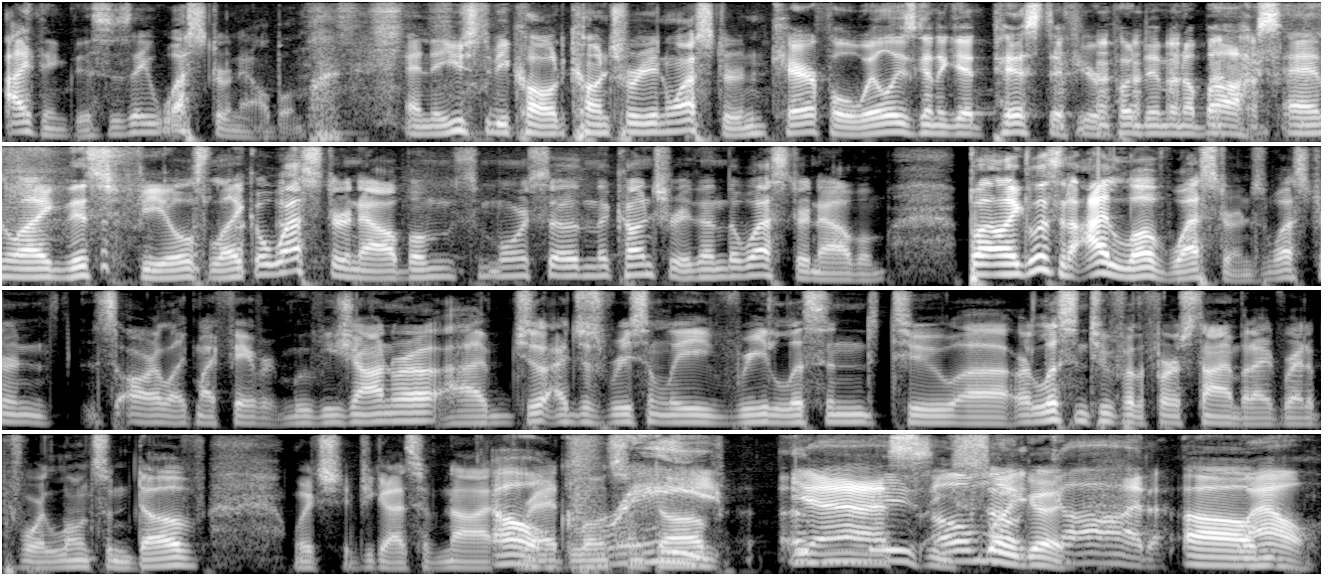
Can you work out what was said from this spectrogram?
I think this is a western album. And it used to be called Country and Western. careful willie's going to get pissed if you're putting him in a box And like this feels like a western album more so than the country than the western album. But like listen, I love westerns. Westerns are like my favorite movie genre. I just I just recently re-listened to uh, or listened to for the first time, but I'd read it before Lonesome Dove, which if you guys have not oh read Lonesome Dove, yes amazing, oh so my good. god Um, wow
